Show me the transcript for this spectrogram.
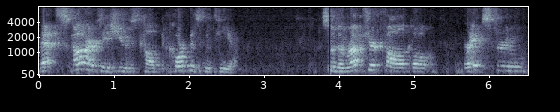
That scar tissue is called the corpus luteum. So the ruptured follicle breaks through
